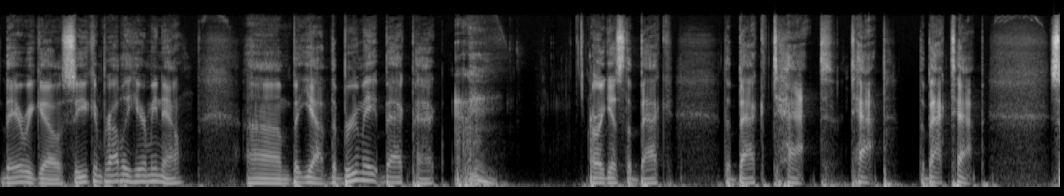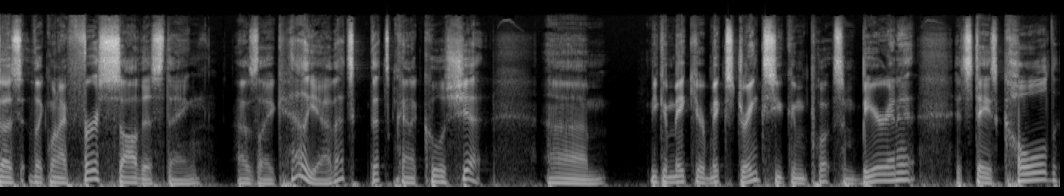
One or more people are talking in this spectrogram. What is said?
There we go. So you can probably hear me now. Um, but yeah, the Brewmate backpack, or I guess the back, the back tat tap the back tap. So it's like when I first saw this thing, I was like, hell yeah, that's that's kind of cool shit. Um, you can make your mixed drinks. You can put some beer in it. It stays cold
